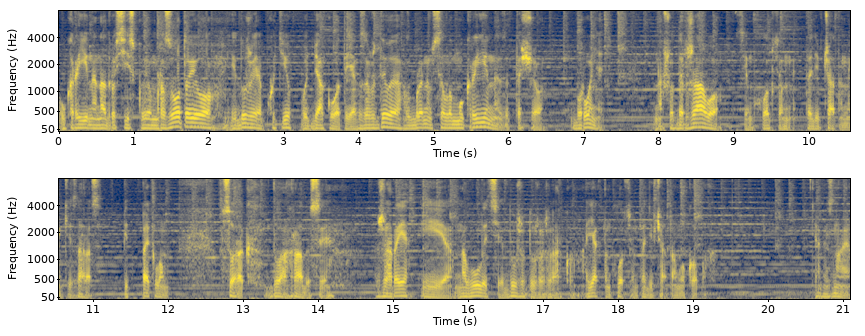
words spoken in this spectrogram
України над російською мразотою. І дуже я б хотів подякувати, як завжди, Збройним силам України за те, що боронять нашу державу цим хлопцям та дівчатам, які зараз під пеклом в 42 градуси жари і на вулиці дуже-дуже жарко. А як там хлопцям та дівчатам в окопах? Я не знаю.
